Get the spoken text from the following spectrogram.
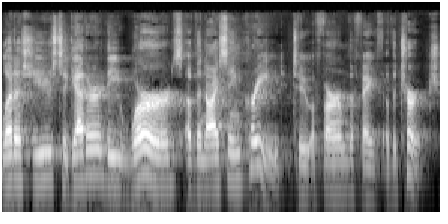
let us use together the words of the Nicene Creed to affirm the faith of the church.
